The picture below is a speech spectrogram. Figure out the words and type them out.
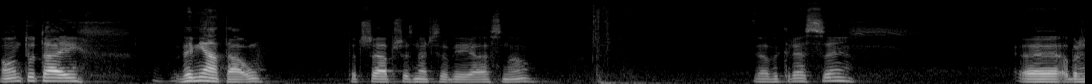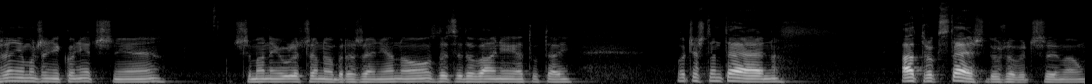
On tutaj wymiatał. To trzeba przyznać sobie jasno. Dwa wykresy. E, obrażenia może niekoniecznie. Otrzymane i uleczone obrażenia. No, zdecydowanie ja tutaj. Chociaż ten ten. Atrox też dużo wytrzymał.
